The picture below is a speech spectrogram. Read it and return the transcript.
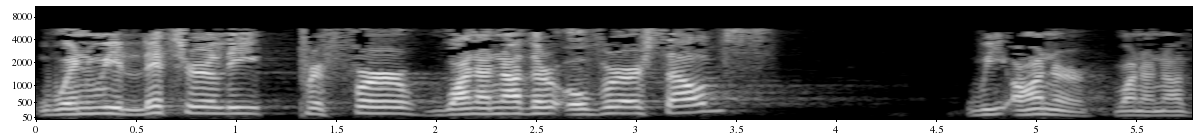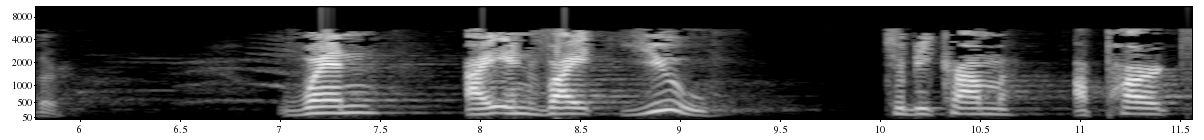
When we literally prefer one another over ourselves, we honor one another. When I invite you to become a part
